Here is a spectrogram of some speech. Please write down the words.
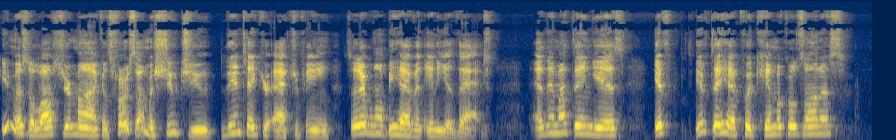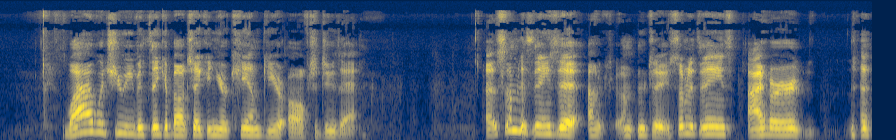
you must have lost your mind, because first I'm going to shoot you, then take your atropine, so they won't be having any of that. And then my thing is, if if they have put chemicals on us, why would you even think about taking your chem gear off to do that? uh, some of the things that I, I'm gonna tell you, some of the things I heard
